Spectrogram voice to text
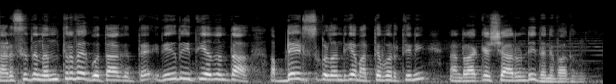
ಕರೆಸಿದ ನಂತರವೇ ಗೊತ್ತಾಗುತ್ತೆ. ಇದೇ ರೀತಿಯಾದಂಥ ಅಪ್ಡೇಟ್ಸ್ಗಳೊಂದಿಗೆ ಮತ್ತೆ ಬರ್ತೀನಿ. ನಾನು ರಾಕೇಶ್ ಶಾರುಂಡಿ ಧನ್ಯವಾದಗಳು.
